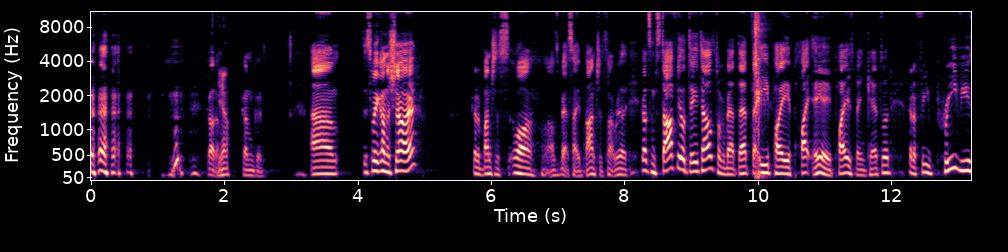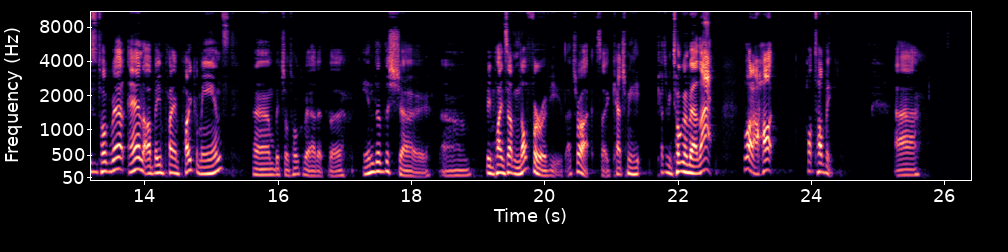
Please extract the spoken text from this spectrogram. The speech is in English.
got him. Yeah. Got him good. Um, this week on the show, got a bunch of, well, I was about to say bunch, it's not really. Got some Starfield details, talk about that. The EA Play, play, EA Play has been cancelled. Got a few previews to talk about, and I've been playing Pokemons, um, which I'll talk about at the end of the show. Um, been playing something not for review, that's right. So catch me, catch me talking about that. What a hot, hot topic. Uh,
